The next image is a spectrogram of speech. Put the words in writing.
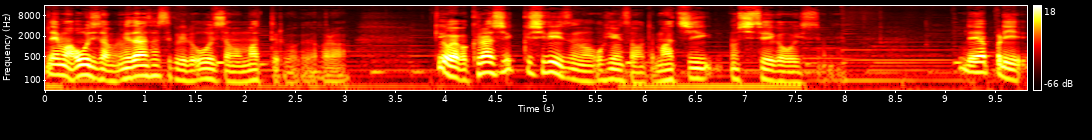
でまあ王子様目覚めさせてくれる王子様も待ってるわけだから。結構やっぱクラシックシリーズのお姫様って待ちの姿勢が多いですよね。でやっぱり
